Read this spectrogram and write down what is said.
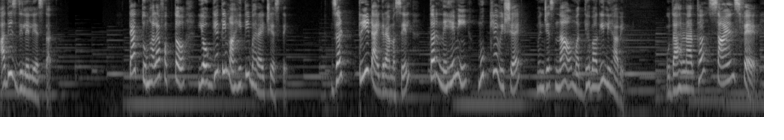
आधीच दिलेले असतात. त्यात तुम्हाला फक्त योग्य ती माहिती भरायची असते. जर ट्री डायग्राम असेल तर नेहमी मुख्य विषय म्हणजेच नाव मध्यभागी लिहावे. उदाहरणार्थ सायन्स फेअर.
